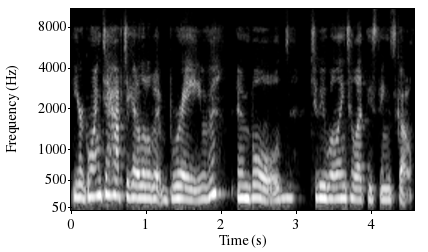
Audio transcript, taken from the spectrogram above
you're going to have to get a little bit brave and bold to be willing to let these things go.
